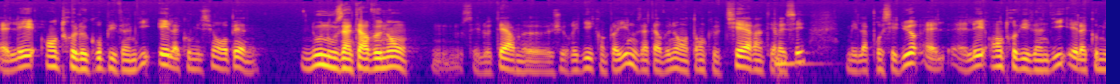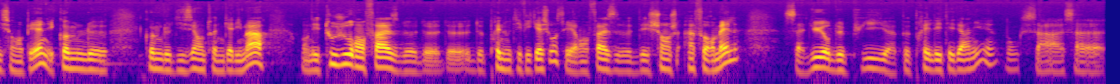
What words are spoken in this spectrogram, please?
elle est entre le groupe Vivendi et la Commission européenne. Nous, nous intervenons, c'est le terme juridique employé, nous intervenons en tant que tiers intéressés, mais la procédure, elle, elle est entre Vivendi et la Commission européenne. Et comme le, comme le disait Antoine Gallimard, on est toujours en phase de, de, de, de pré-notification, c'est-à-dire en phase d'échange informel. Ça dure depuis à peu près l'été dernier, hein, donc ça, ça,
